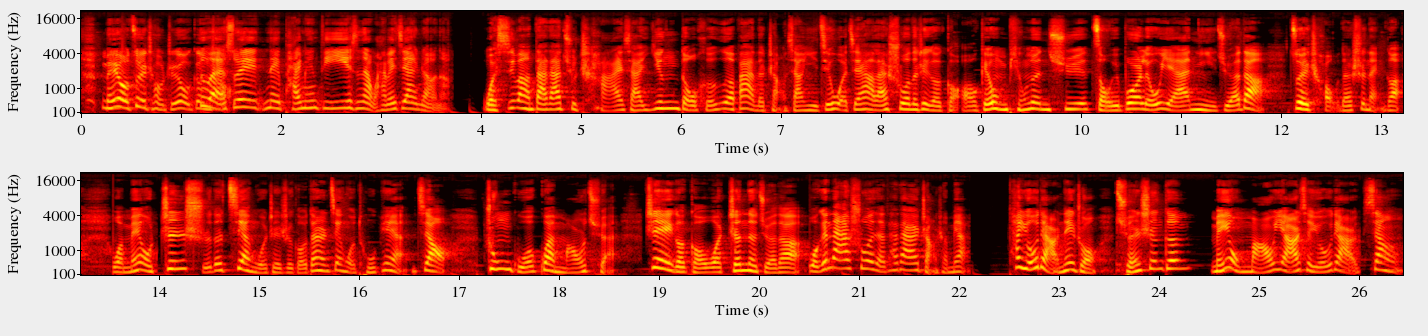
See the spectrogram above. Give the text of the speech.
没有最丑，只有更丑。对，所以那排名第一，现在我还没见着呢。我希望大家去查一下英斗和恶霸的长相，以及我接下来说的这个狗，给我们评论区走一波留言。你觉得最丑的是哪个？我没有真实的见过这只狗，但是见过图片，叫中国冠毛犬。这个狗我真的觉得，我跟大家说一下，它大概长什么样？它有点那种全身跟没有毛一样，而且有点像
